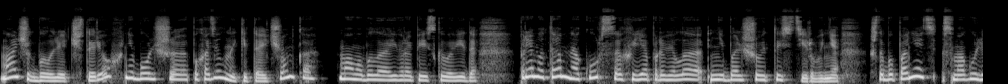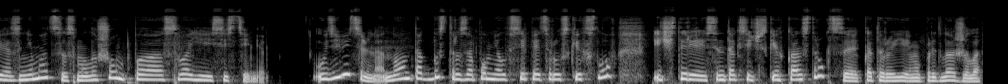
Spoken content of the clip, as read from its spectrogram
Мальчик был лет четырех, не больше, походил на китайчонка. Мама была европейского вида. Прямо там, на курсах, я провела небольшое тестирование, чтобы понять, смогу ли я заниматься с малышом по своей системе. Удивительно, но он так быстро запомнил все пять русских слов и четыре синтаксических конструкции, которые я ему предложила.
